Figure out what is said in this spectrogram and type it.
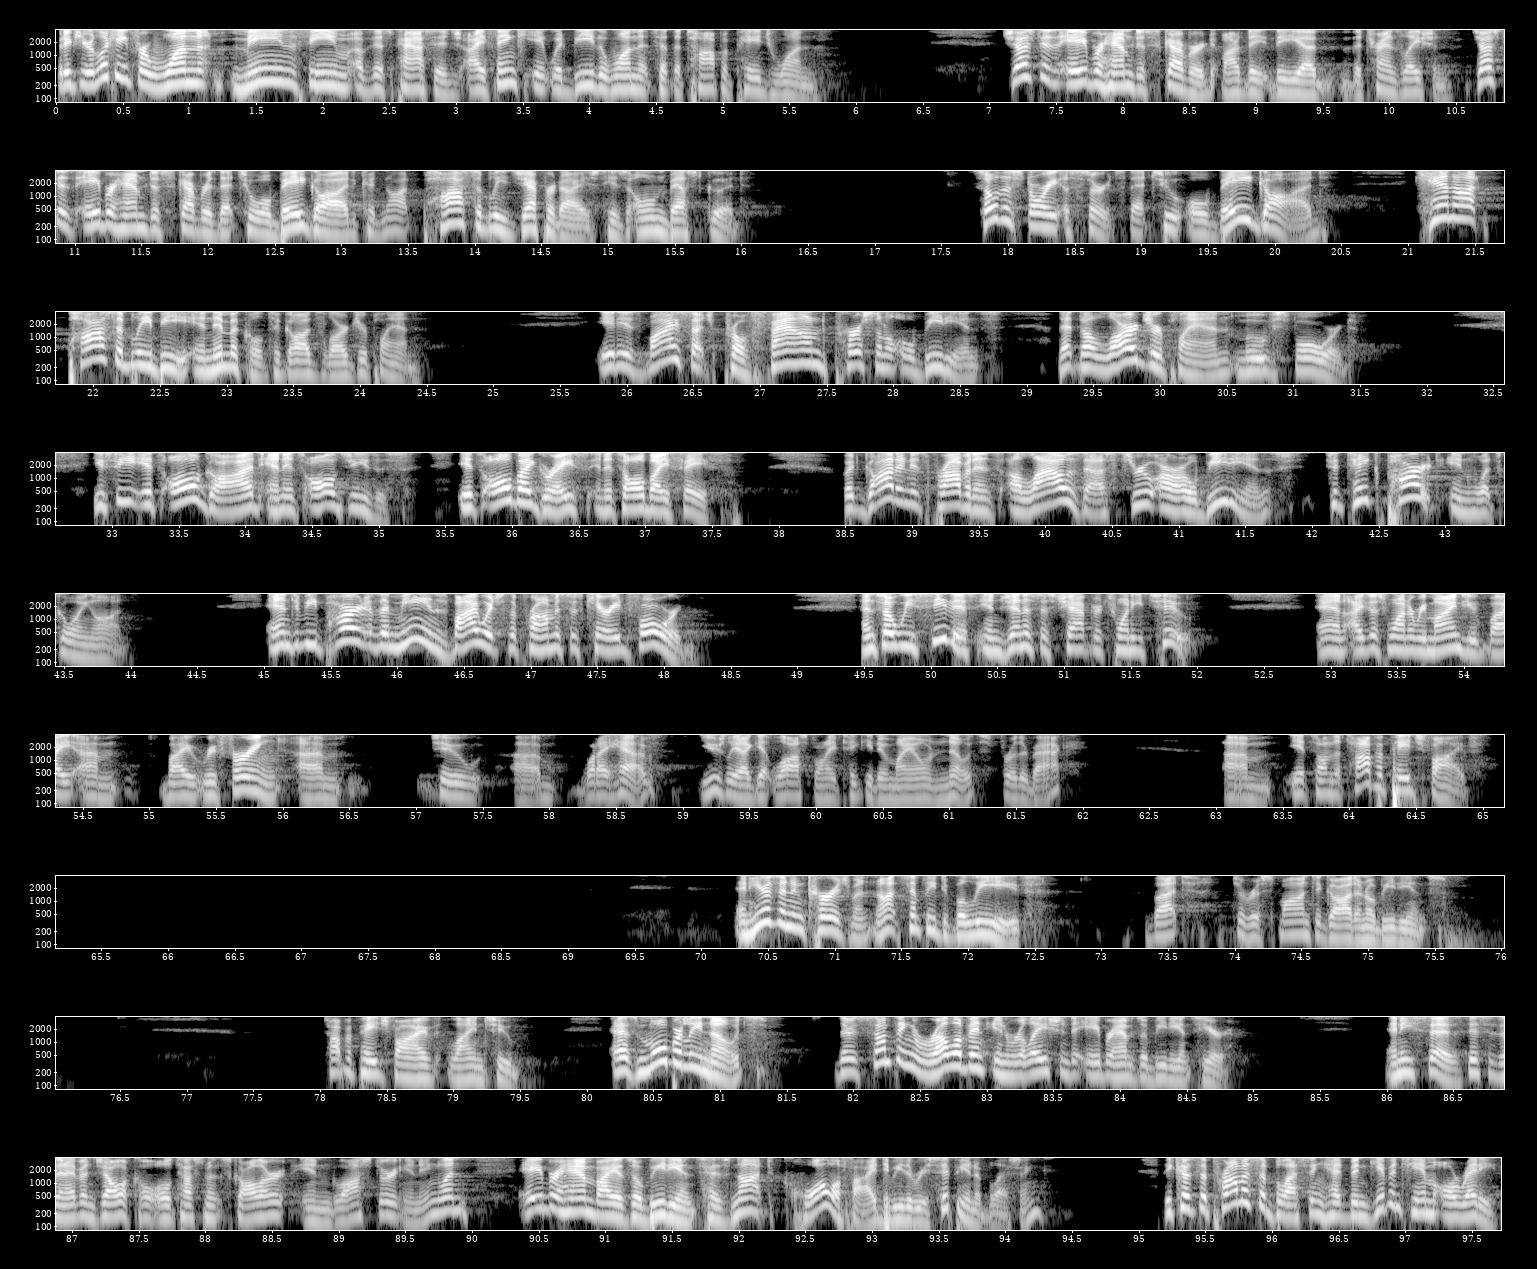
But if you're looking for one main theme of this passage, I think it would be the one that's at the top of page one. Just as Abraham discovered, or the, the, uh, the translation, just as Abraham discovered that to obey God could not possibly jeopardize his own best good, so the story asserts that to obey God cannot possibly be inimical to God's larger plan. It is by such profound personal obedience that the larger plan moves forward. You see, it's all God and it's all Jesus. It's all by grace and it's all by faith. But God in His providence allows us through our obedience to take part in what's going on and to be part of the means by which the promise is carried forward. And so we see this in Genesis chapter 22. And I just want to remind you by, um, by referring um, to um, what I have usually I get lost when I take you to my own notes further back. Um, it's on the top of page five. And here's an encouragement not simply to believe, but to respond to God in obedience. Top of page five, line two. As Moberly notes, there's something relevant in relation to Abraham's obedience here. And he says, this is an evangelical Old Testament scholar in Gloucester, in England. Abraham, by his obedience, has not qualified to be the recipient of blessing because the promise of blessing had been given to him already.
